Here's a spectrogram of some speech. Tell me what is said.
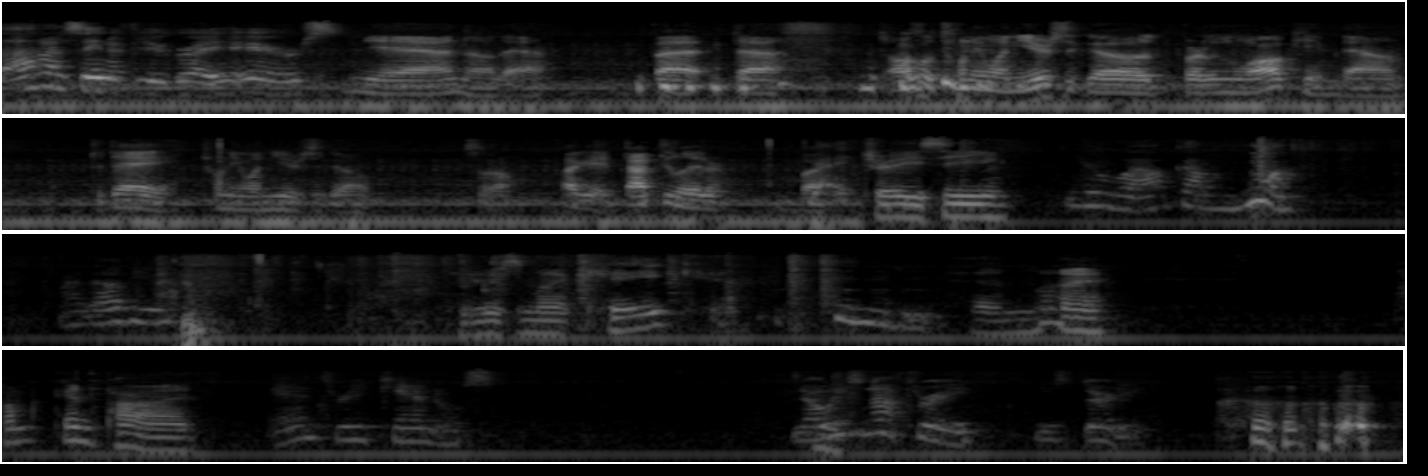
I thought I seen a few gray hairs. Yeah, I know that. But uh, also, 21 years ago, the Berlin Wall came down. Today, 21 years ago. So, okay, talk to you later. Bye. Okay. Tracy, You're welcome. Mwah. I love you. here's my cake and my pumpkin pie. and three candles. No, he's not three. He's thirty.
